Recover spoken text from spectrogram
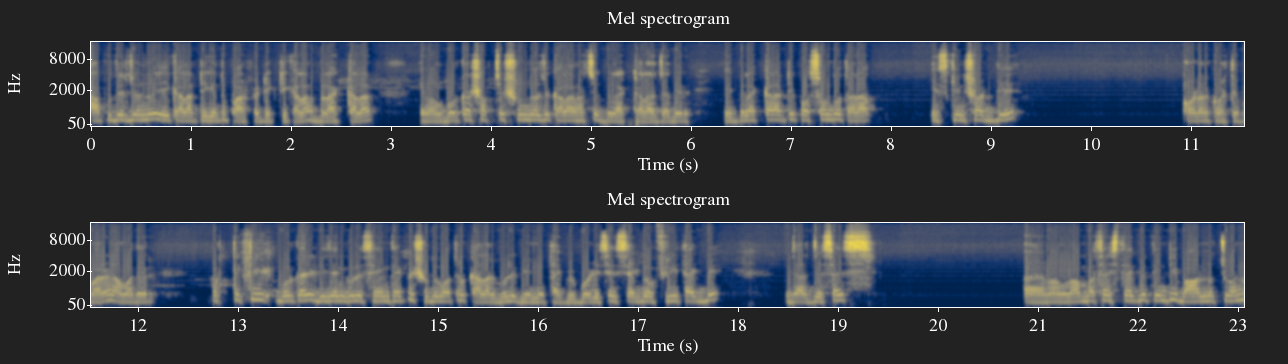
আপুদের জন্য এই কালারটি কিন্তু পারফেক্ট একটি কালার ব্ল্যাক কালার এবং বোরকার সবচেয়ে সুন্দর যে কালার হচ্ছে ব্ল্যাক কালার যাদের এই ব্ল্যাক কালারটি পছন্দ, তারা স্ক্রিনশট দিয়ে অর্ডার করতে পারেন। আমাদের প্রত্যেকটি বোরকারি ডিজাইনগুলো সেম থাকবে, শুধুমাত্র কালারগুলি ভিন্ন থাকবে। বডি সাইজ একদম ফ্রি থাকবে, যার যে সাইজ এবং লম্বা সাইজ থাকবে তিনটি বাউন্ন চুয়ান্ন,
